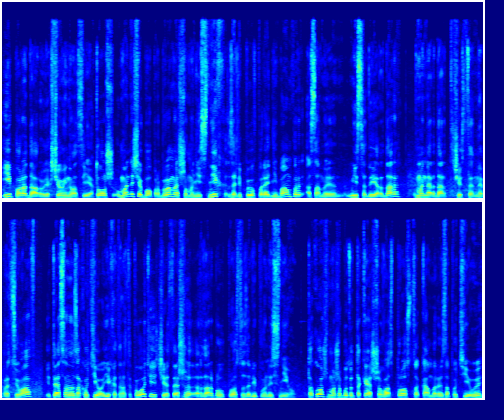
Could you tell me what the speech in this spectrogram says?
і по радару, якщо він у вас є. Тож у мене ще була проблема, що мені сніг заліпив передній бампер, а саме місце, де є радар. У мене радар це не працював, і Тесла не захотіла їхати на автопілоті через те, що радар був просто заліплений снігом. Також може бути таке, що у вас просто камери запотіли.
